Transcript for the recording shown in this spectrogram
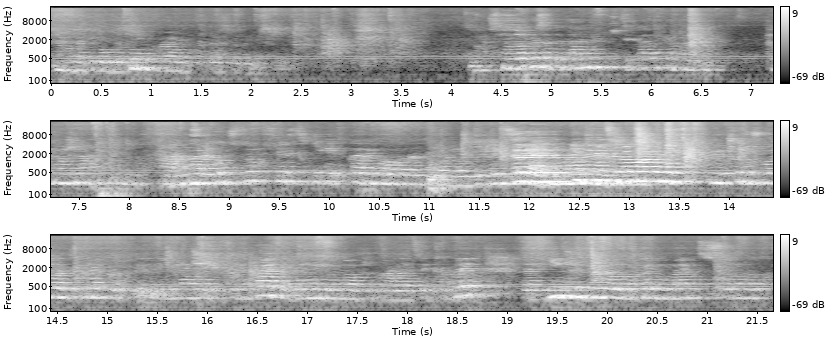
Так і в обласній програмі прописано. Ясно, добре запитання. Цікаво програма. Можна а, на реконструкцію тільки така вікова категорія. до 35 Е, немає дивіться, ми маємо, якщо дозволити приклад, і наші допомагають, бо вони давно вже брали цей кредит. Е, Їй вже було на той момент 40,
